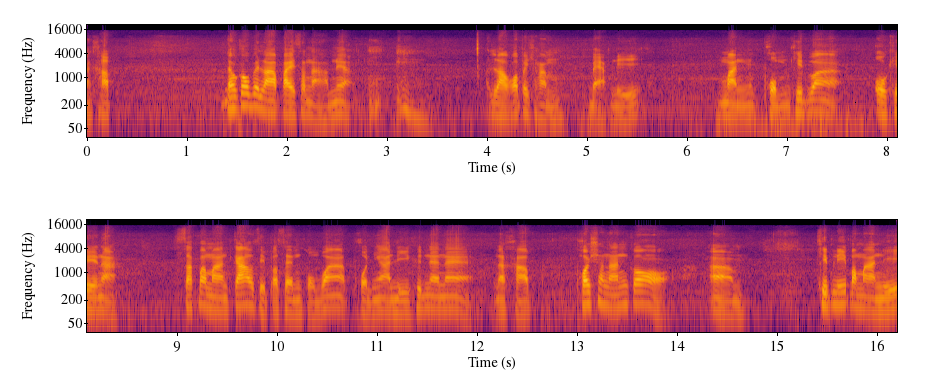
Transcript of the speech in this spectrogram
นะครับ แล้วก็เวลาไปสนามเนี่ย เราก็ไปทำแบบนี้ มันผมคิดว่าโอเคนะสักประมาณ 90%ผมว่าผลงานดีขึ้นแน่ ๆนะครับ เพราะฉะนั้นก็คลิปนี้ประมาณนี้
